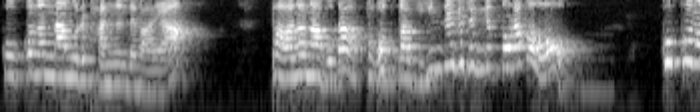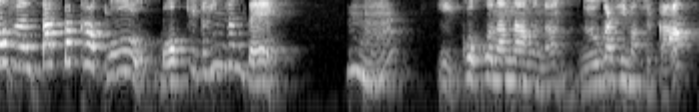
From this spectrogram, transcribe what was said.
코코넛 나무를 봤는데 말이야. 바나나보다 더 따기 힘들게 생겼더라고. 코코넛은 딱딱하고 먹기도 힘든데, 음, 이 코코넛 나무는 누가 심었을까?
